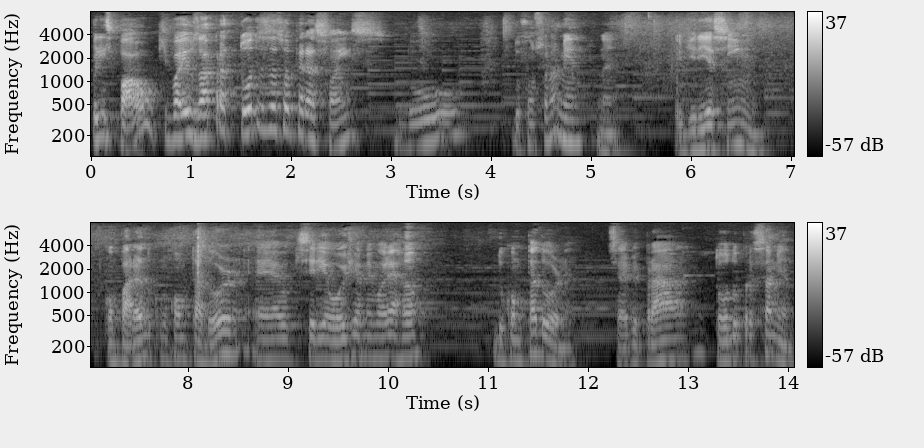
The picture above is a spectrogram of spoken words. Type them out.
principal que vai usar para todas as operações do, do funcionamento, né? Eu diria assim, comparando com o computador, é o que seria hoje a memória RAM do computador, né? Serve para todo o processamento.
